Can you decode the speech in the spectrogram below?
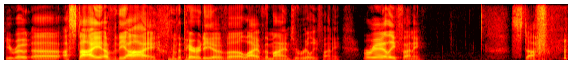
He wrote uh, A Stye of the Eye, the parody of uh, Lie of the Mind. Really funny. Really funny stuff.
